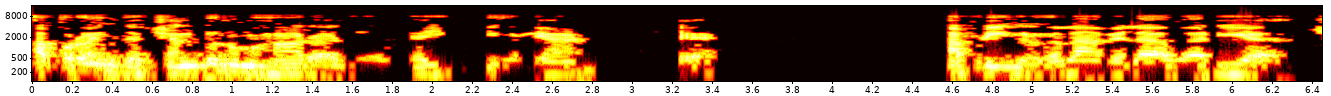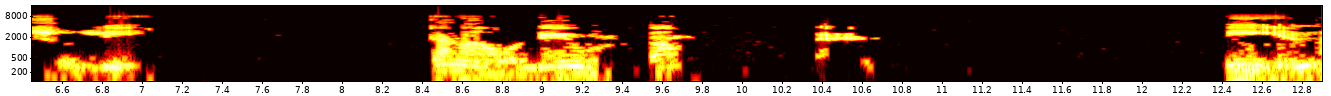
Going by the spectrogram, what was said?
அப்புறம் இந்த சந்தனு மகாராஜாவை யுக்தி கல்யாணம் அப்படிங்கிறதெல்லாம் வில விலா சொல்லி நான் ஒன்னே ஒன்றுதான் நீ என்ன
